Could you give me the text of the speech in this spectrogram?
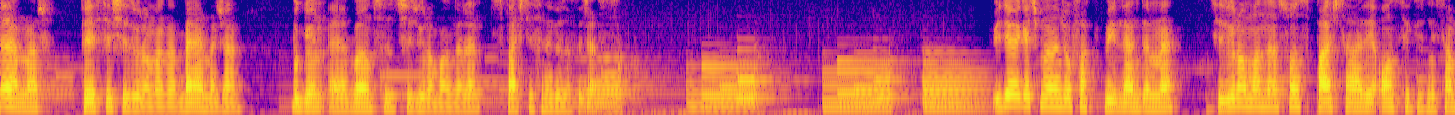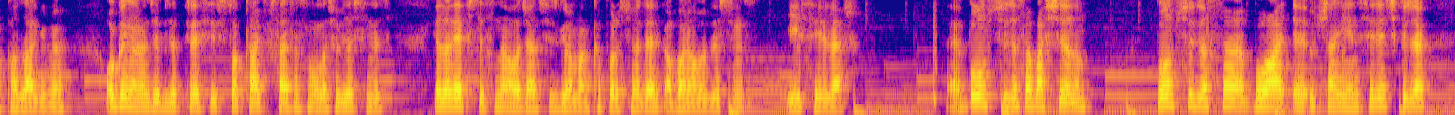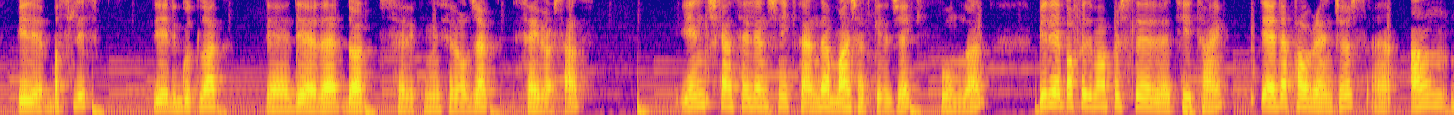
Selamlar. Prestige çizgi romandan ben Emrecan. Bugün e, bağımsız çizgi romanların sipariş göz atacağız. Videoya geçmeden önce ufak bir bilgilendirme. Çizgi romanların son sipariş tarihi 18 Nisan Pazar günü. O günden önce bize Prestige Stock takip sayfasına ulaşabilirsiniz. Ya da web sitesinden alacağınız çizgi roman kaporasını ödeyerek abone olabilirsiniz. İyi seyirler. E, Boom Studios'a başlayalım. Boom Studios'ta bu ay 3 e, tane yeni seri çıkacak. Biri Basilisk, diğeri Good Luck, e, diğeri de 4 serilik mini seri olacak Save Yourself. Yeni çıkan serilerin içinde iki tane de one shot gelecek Boom'dan. Biri Buffy the Vampire e, Tea Time, diğeri de Power Rangers e, Un...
